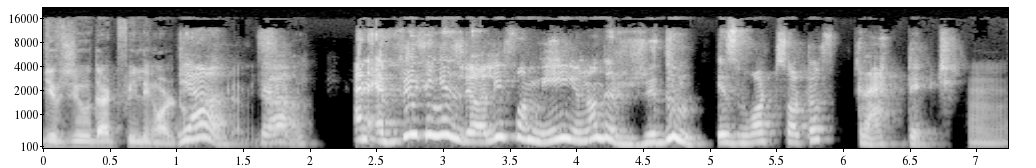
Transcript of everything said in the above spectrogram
gives you that feeling altogether yeah, yeah yeah and everything is really for me you know the rhythm is what sort of cracked it mm.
